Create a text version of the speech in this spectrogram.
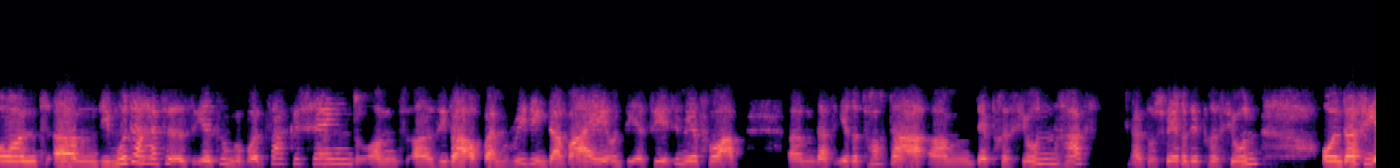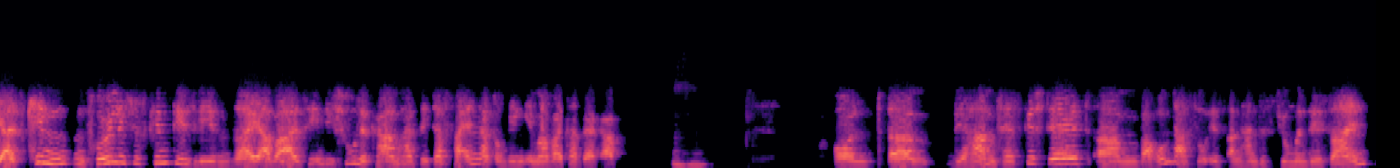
und ähm, die Mutter hatte es ihr zum Geburtstag geschenkt und äh, sie war auch beim Reading dabei und sie erzählte mir vorab, ähm, dass ihre Tochter ähm, Depressionen hat, also schwere Depressionen. Und dass sie als Kind ein fröhliches Kind gewesen sei, aber als sie in die Schule kam, hat sich das verändert und ging immer weiter bergab. Mhm. Und ähm, wir haben festgestellt, ähm, warum das so ist anhand des Human Design.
